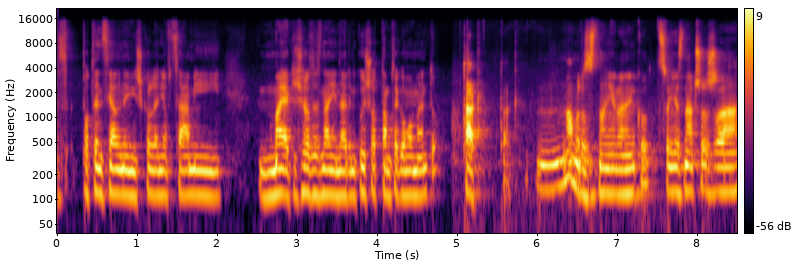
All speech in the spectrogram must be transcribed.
z potencjalnymi szkoleniowcami ma jakieś rozeznanie na rynku już od tamtego momentu? Tak, tak. Mam rozeznanie na rynku, co nie znaczy, że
